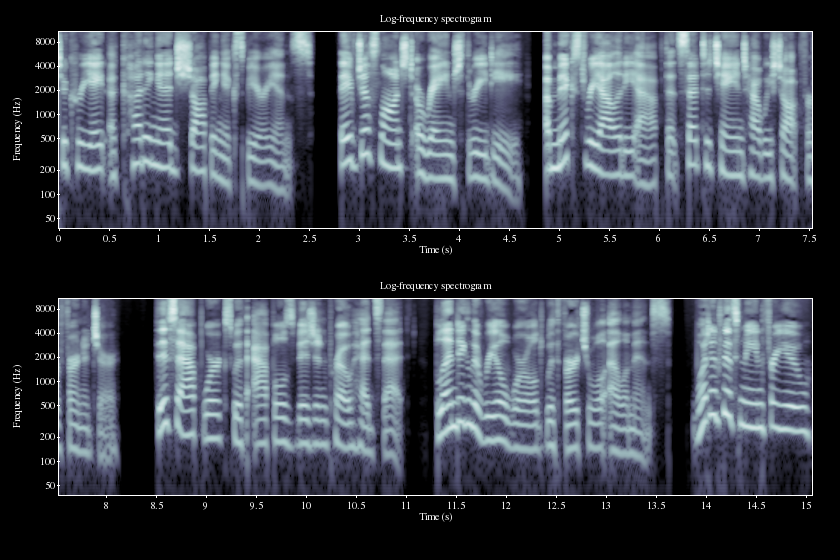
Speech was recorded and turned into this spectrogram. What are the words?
to create a cutting edge shopping experience. They've just launched Arrange 3D, a mixed reality app that's set to change how we shop for furniture. This app works with Apple's Vision Pro headset, blending the real world with virtual elements. What did this mean for you?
